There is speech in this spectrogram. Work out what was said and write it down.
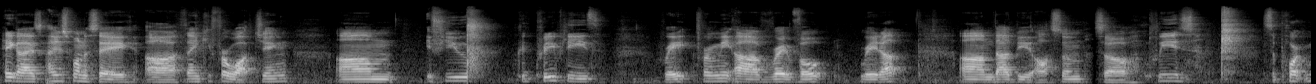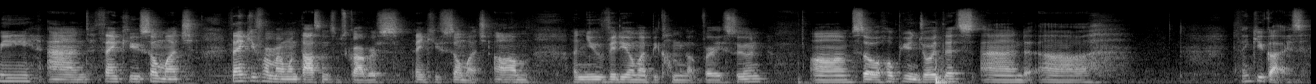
Hey guys, I just want to say uh, thank you for watching. Um, if you could pretty please rate for me, uh, rate, vote, rate up, um, that would be awesome. So please support me and thank you so much. Thank you for my 1,000 subscribers. Thank you so much. Um, a new video might be coming up very soon. Um, so hope you enjoyed this and uh, thank you guys.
